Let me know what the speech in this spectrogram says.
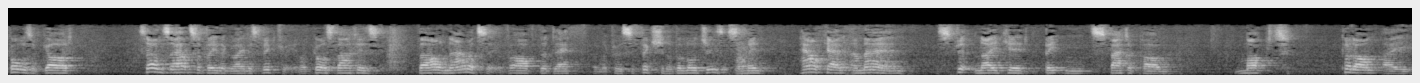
cause of God, turns out to be the greatest victory. And of course that is the whole narrative of the death and the crucifixion of the Lord Jesus. I mean, how can a man stripped naked, beaten, spat upon, mocked, put on a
